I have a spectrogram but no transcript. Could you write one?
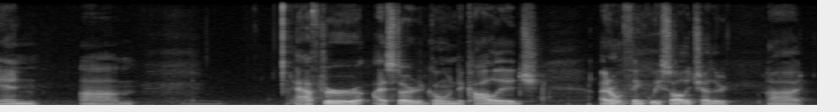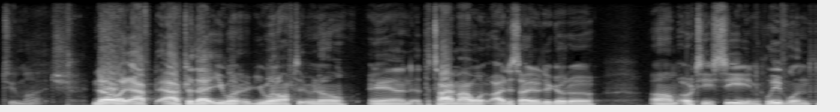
And um, after I started going to college, I don't think we saw each other uh, too much. No, like after after that, you went you went off to UNOH, and at the time, I went, I decided to go to um, OTC in Cleveland,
